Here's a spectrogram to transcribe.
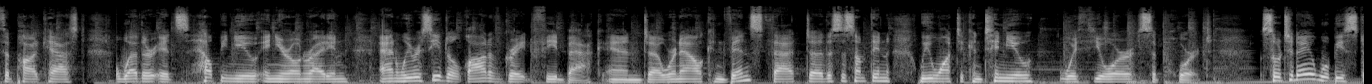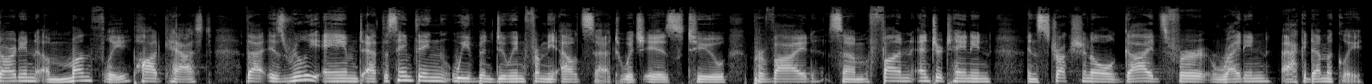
the podcast, whether it's helping you in your own writing, and we received a lot of great feedback. And uh, we're now convinced that uh, this is something we want to continue with your support. So today we'll be starting a monthly podcast that is really aimed at the same thing we've been doing from the outset, which is to provide some fun, entertaining, instructional guides for writing academically.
